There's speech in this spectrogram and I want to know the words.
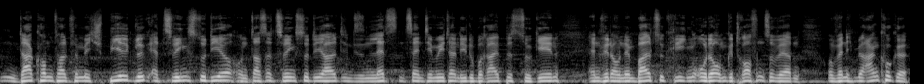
da kommt halt für mich Spielglück erzwingst du dir und das erzwingst du dir halt in diesen letzten Zentimetern, die du bereit bist zu gehen, entweder um den Ball zu kriegen oder um getroffen zu werden. Und wenn ich mir angucke,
